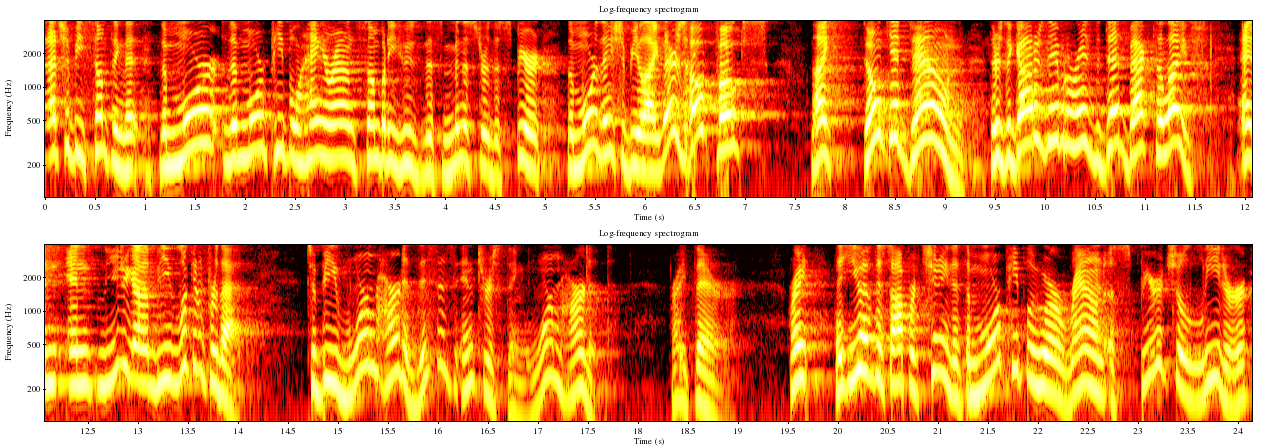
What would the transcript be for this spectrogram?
that should be something that the more, the more people hang around somebody who's this minister of the Spirit, the more they should be like, there's hope, folks. Like, don't get down. There's a God who's able to raise the dead back to life. And, and you got to be looking for that. To be warm hearted, this is interesting. Warm hearted, right there. Right? That you have this opportunity that the more people who are around a spiritual leader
